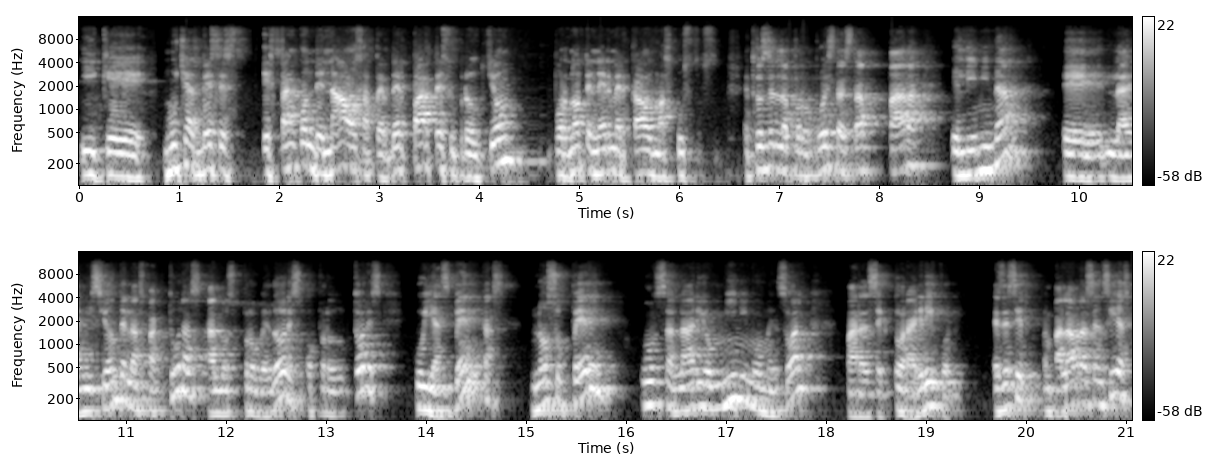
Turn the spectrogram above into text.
Y que muchas veces están condenados a perder parte de su producción por no tener mercados más justos. Entonces la propuesta está para eliminar eh, la emisión de las facturas a los proveedores o productores cuyas ventas no superen un salario mínimo mensual para el sector agrícola. Es decir, en palabras sencillas,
